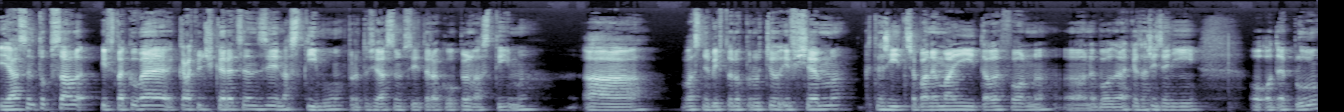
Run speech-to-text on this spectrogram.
Já jsem to psal i v takové kratučké recenzi na Steamu, protože já jsem si ji teda koupil na Steam a vlastně bych to doporučil i všem, kteří třeba nemají telefon eh, nebo nějaké zařízení od Apple,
